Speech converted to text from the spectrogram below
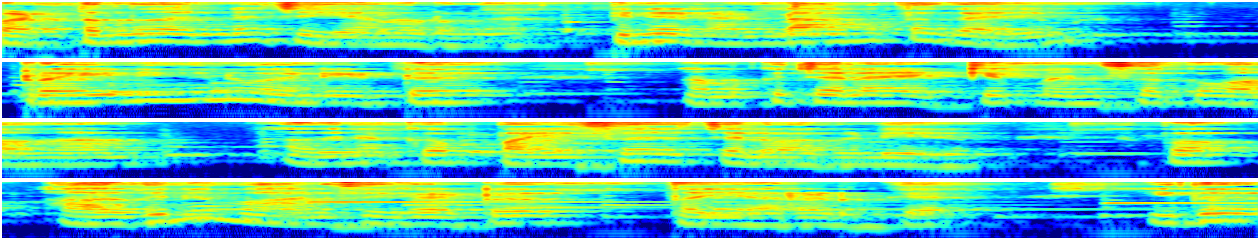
പെട്ടെന്ന് തന്നെ ചെയ്യാൻ തുടങ്ങുക. പിന്നെ രണ്ടാമത്തെ കാര്യം ട്രെയിനിങ്ങിന് വേണ്ടിയിട്ട് നമുക്ക് ചില എക്യുപ്മെന്റ്സ് ഒക്കെ വാങ്ങാം. അതിനൊക്കെ പൈസ ചിലവാക്കേണ്ടി വരും. അപ്പോൾ അതിന് മാനസികമായിട്ട് തയ്യാറെടുക്കുക. ഇത്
